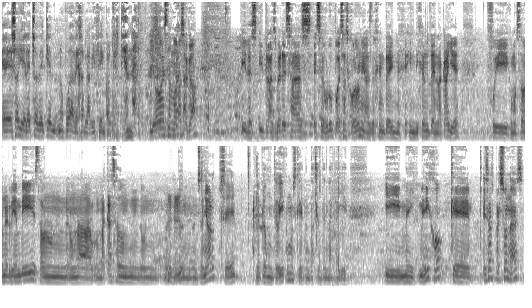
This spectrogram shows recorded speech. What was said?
Eh, Eso y el hecho de que no pueda dejar la bici en cualquier tienda. Yo estando en Osaka y, des- y tras ver esas, ese grupo, esas colonias de gente indigente en la calle, fui, como estaba en Airbnb, estaba en, un- en una, una casa de un, de un- de un- de un señor, Sí. le pregunté, oye, ¿cómo es que hay tanta gente en la calle? Y me, me dijo que esas personas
